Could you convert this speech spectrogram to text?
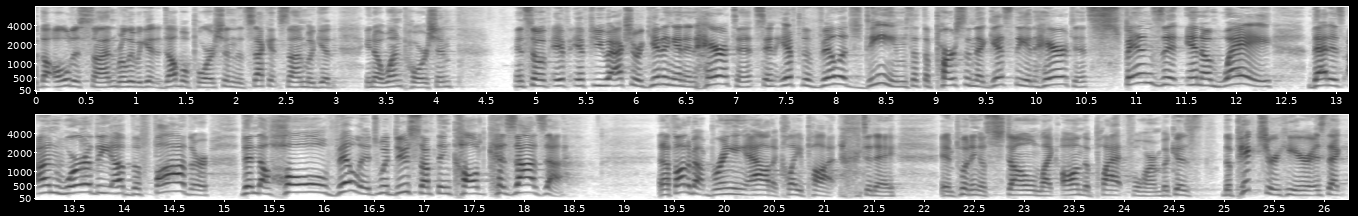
the oldest son really would get a double portion, the second son would get, you know, one portion. And so, if, if you actually are giving an inheritance, and if the village deems that the person that gets the inheritance spends it in a way that is unworthy of the father, then the whole village would do something called kazaza. And I thought about bringing out a clay pot today and putting a stone like on the platform because the picture here is that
